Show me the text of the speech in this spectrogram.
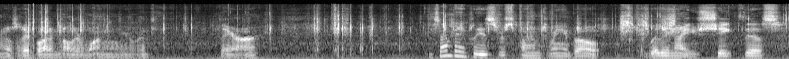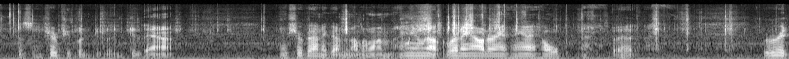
knows that I bought another one when we were there. Can somebody please respond to me about whether or not you shake this? Because I'm sure people do, do that. I'm sure glad I got another one. I mean, I'm not running out or anything, I hope. But we're at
